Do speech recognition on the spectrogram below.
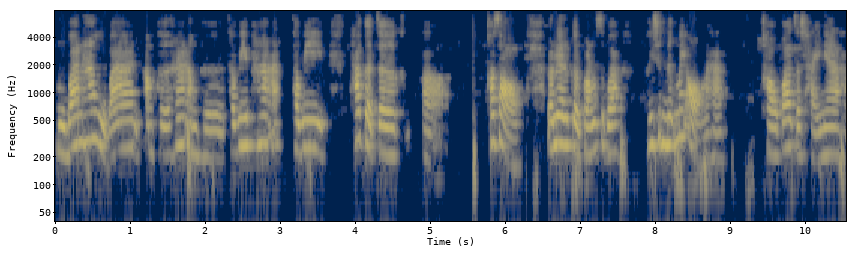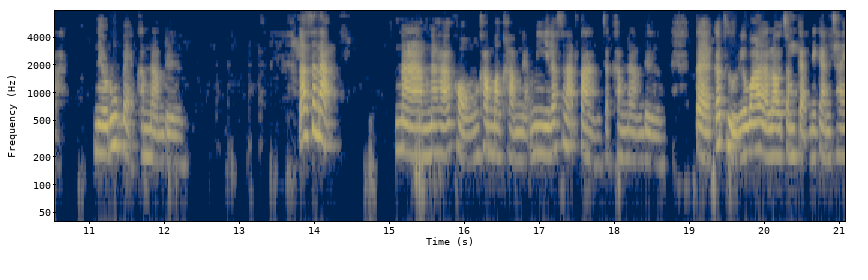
หมู่บ้านห้าหมู่บ้านอำเภอห้าอำเภอ ทวีปห้าทวีป ถ้าเกิดเจออข้อสอบเราเรียนเกิดความรู้สึกว่าเฮ้ยฉันนึกไม่ออกนะคะ เขาก็จะใช้เนี่ยค่ะ ในรูปแบบคำนามเดิม ลักษณะ นามนะคะของคำบางคำเนี่ยมีลักษณะต่างจากคำนามเดิม แต่ก็ถือได้ว่าเราจำกัดในการใช้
